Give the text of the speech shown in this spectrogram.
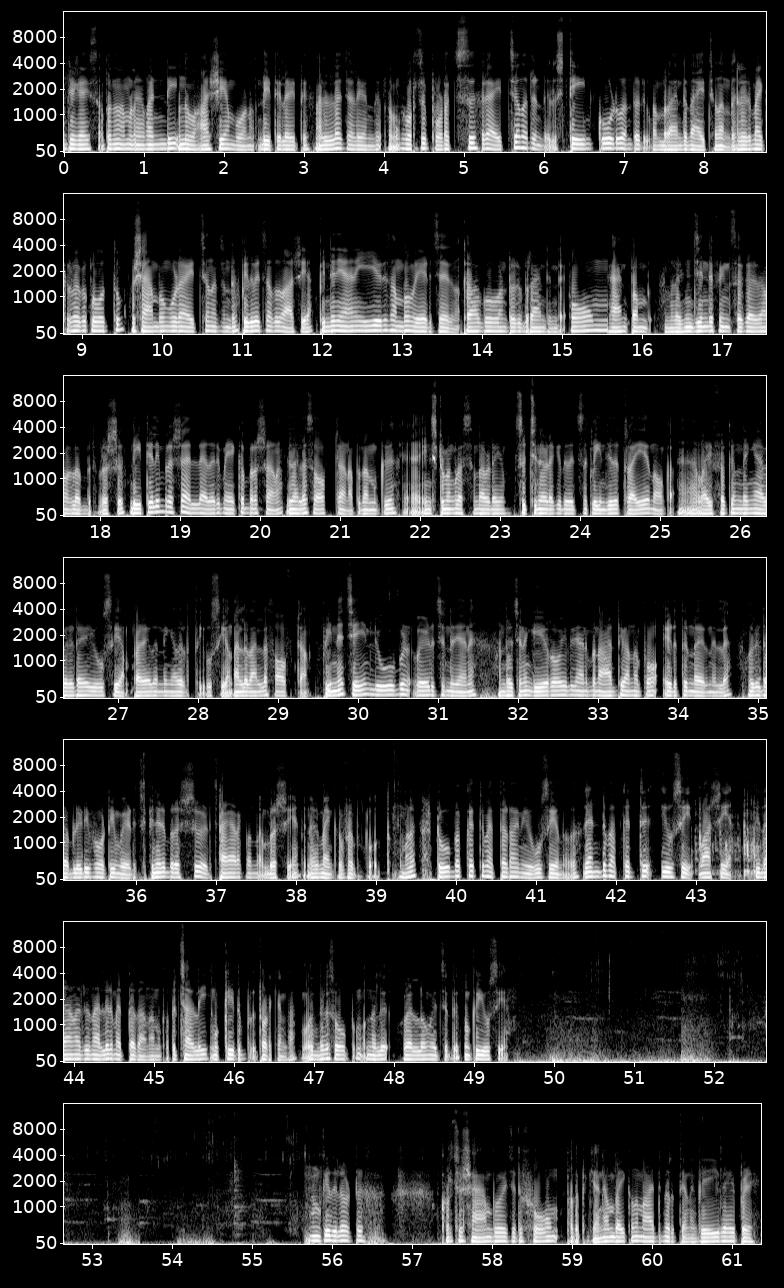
Okay guys അപ്പം നമ്മൾ വണ്ടി ഒന്ന് വാഷ് ചെയ്യാൻ പോകണം ഡീറ്റെയിൽ ആയിട്ട്. നല്ല ചളിയുണ്ട്. നമുക്ക് കുറച്ച് പ്രൊഡക്ട്സ് ഒരു അയച്ചു തന്നിട്ടുണ്ട്. ഒരു സ്റ്റെയിൻ കോഡ് പറഞ്ഞിട്ടൊരു ബ്രാൻഡിൽ നിന്ന് അയച്ചു തന്നിട്ടുണ്ട്. ഒരു മൈക്രോഫൈബർ ക്ലോത്തും ഷാമ്പും കൂടെ അയച്ചു തന്നിട്ടുണ്ട്. ഇത് വെച്ച് നമുക്ക് വാഷ് ചെയ്യാം. പിന്നെ ഞാൻ ഈ ഒരു സംഭവം മേടിച്ചായിരുന്നു. കാഗോ പറഞ്ഞിട്ടൊരു ബ്രാൻഡിന്റെ ഹോം ഹാൻഡ് പമ്പ് നമ്മുടെ എഞ്ചിന്റെ ഫിൻസ് ഒക്കെ കഴുകാനുള്ള ബ്രഷ് ഡീറ്റെയിലിംഗ് ബ്രഷ് അല്ല. അതൊരു മേക്കപ്പ് ബ്രഷ് ആണ്. ഇത് നല്ല സോഫ്റ്റ് ആണ്. അപ്പൊ നമുക്ക് ഇൻസ്ട്രുമെന്റ് ക്ലസ്റ്ററിന്റെ അവിടെയും. സ്വിച്ചിന്റെ അവിടെയൊക്കെ ഇത് വെച്ച് ക്ലീൻ ചെയ്ത് ട്രൈ ചെയ്ത് നോക്കാം. വൈഫൊക്കെ ഉണ്ടെങ്കിൽ അവരുടെ യൂസ് ചെയ്യാം. പഴയതുണ്ടെങ്കിൽ അതെടുത്ത് യൂസ് ചെയ്യാം. നല്ല നല്ല സോഫ്റ്റ് ആണ്. പിന്നെ ചെയിൻ ലൂബ് മേടിച്ചിട്ടുണ്ട് ഞാൻ എന്താ വെച്ചാൽ ഗിയർ ഓയിൽ ഞാനിപ്പോൾ നാട്ടിൽ വന്നപ്പോൾ എടുത്തിട്ടുണ്ടായിരുന്നില്ല. ഒരു ഡബ്ല്യു ഡി ഫോർട്ടിയും മേടിച്ചു. പിന്നെ ഒരു ബ്രഷ് മേടിച്ചു. ടയറൊക്കെ ഒന്ന് ബ്രഷ് ചെയ്യാൻ. പിന്നെ ഒരു മൈക്രോഫൈബർ ക്ലോത്ത് നമ്മൾ ടു ബക്കറ്റ് മെത്തഡാണ് യൂസ് ചെയ്യുന്നത്. രണ്ട് ബക്കറ്റ് യൂസ് ചെയ്യും. വാഷ് ചെയ്യാൻ. ഇതാണ് ഒരു നല്ലൊരു മെത്തഡാണ് നമുക്കപ്പോൾ ചളി മുക്കിയിട്ട് തുടയ്ക്കണ്ട. ഒന്നിൽ സോപ്പും ഒന്നിൽ വെള്ളവും വെച്ചിട്ട് നമുക്ക് യൂസ് ചെയ്യാം. നമുക്കിതിലോട്ട് കുറച്ച് ഷാമ്പു വെച്ചിട്ട് ഫോം പതപ്പിക്കാം ഞാൻ ബൈക്കൊന്ന് മാറ്റി നിർത്തിയാണ്. വെയിലായപ്പോഴേ.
